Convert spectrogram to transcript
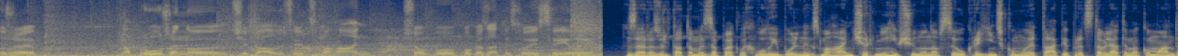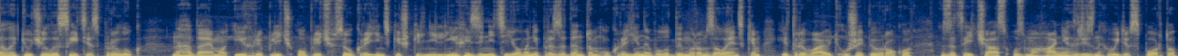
дуже напружено чекали цих змагань, щоб показати свої сили. За результатами запеклих волейбольних змагань Чернігівщину на всеукраїнському етапі представлятиме команда летючі лисиці з прилук. Нагадаємо, ігри пліч-опліч всеукраїнські шкільні ліги зініційовані президентом України Володимиром Зеленським і тривають уже півроку. За цей час у змаганнях з різних видів спорту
